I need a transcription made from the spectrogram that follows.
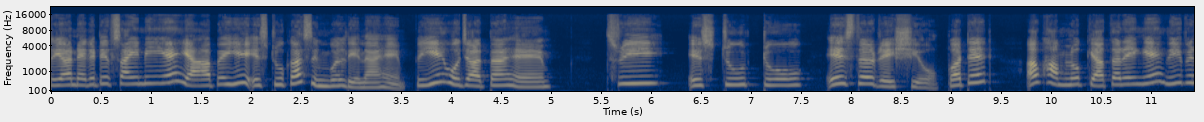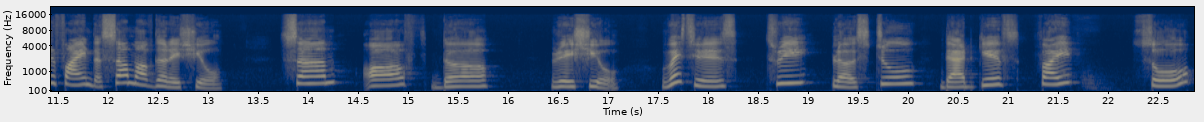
या नेगेटिव साइन नहीं है, यहाँ पे ये इस टू का सिंबल देना है। तो ये हो जाता है three is to two is the ratio got it अब हम लोग क्या करेंगे? We will find the sum of the ratio sum of the ratio which is 3 plus 2 that gives 5. So,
